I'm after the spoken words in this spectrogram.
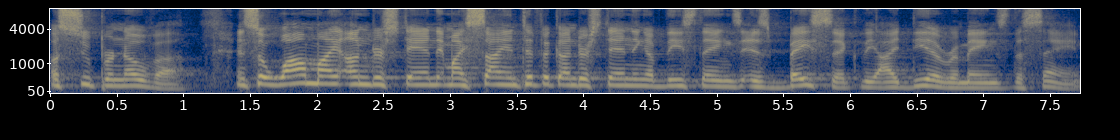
a supernova. And so, while my understanding, my scientific understanding of these things is basic, the idea remains the same.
